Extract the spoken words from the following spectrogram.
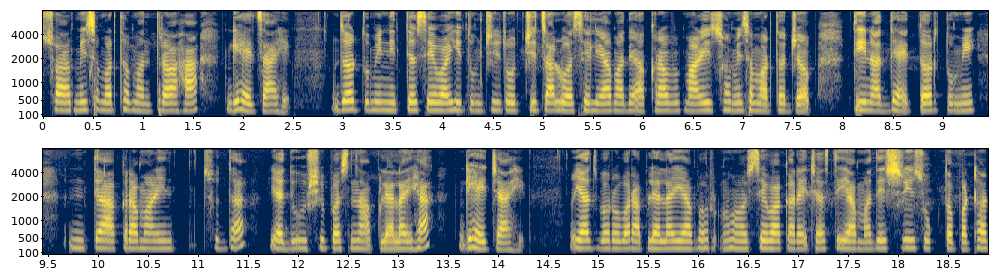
स्वामी समर्थ मंत्र हा घ्यायचा आहे. जर तुम्ही नित्यसेवा ही तुमची रोजची चालू असेल यामध्ये अकरा माळी स्वामी समर्थ जप तीन अध्याय तर तुम्ही त्या अकरा माळींसुद्धा या दिवशीपासून आपल्याला ह्या घ्यायच्या आहे. याचबरोबर आपल्याला यावर सेवा करायची असते. यामध्ये श्री सुक्त पठण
